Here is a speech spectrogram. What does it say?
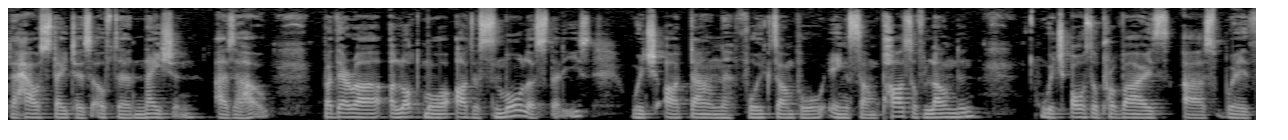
the health status of the nation as a whole. But there are a lot more other smaller studies which are done, for example, in some parts of London, which also provides us with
